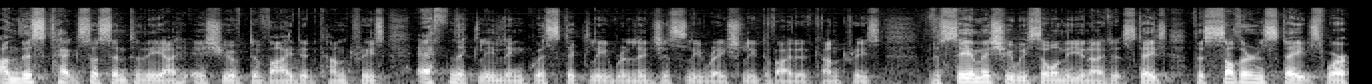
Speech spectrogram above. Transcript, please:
And this takes us into the uh, issue of divided countries, ethnically, linguistically, religiously, racially divided countries. The same issue we saw in the United States. The southern states, where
